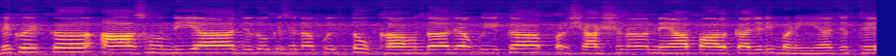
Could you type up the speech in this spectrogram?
ਦੇਖੋ ਇੱਕ ਆਸ ਹੁੰਦੀ ਆ ਜਦੋਂ ਕਿਸੇ ਨਾਲ ਕੋਈ ਧੋਖਾ ਹੁੰਦਾ ਜਾਂ ਕੋਈ ਇੱਕ ਪ੍ਰਸ਼ਾਸਨ ਨਿਆਂਪਾਲਕਾ ਜਿਹੜੀ ਬਣੀ ਆ ਜਿੱਥੇ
